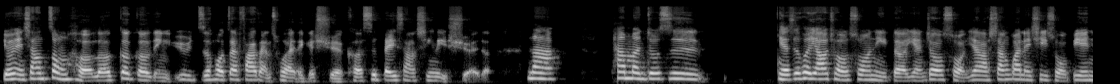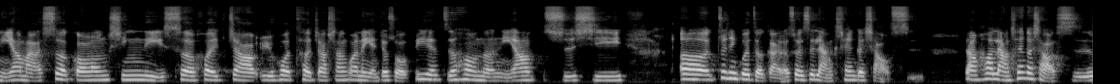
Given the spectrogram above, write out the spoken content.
有点像综合了各个领域之后再发展出来的一个学科，是背上心理学的。那他们就是也是会要求说，你的研究所要相关的系所毕业，你要嘛社工、心理、社会教育或特教相关的研究所毕业之后呢，你要实习。呃，最近规则改了，所以是两千个小时。然后两千个小时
